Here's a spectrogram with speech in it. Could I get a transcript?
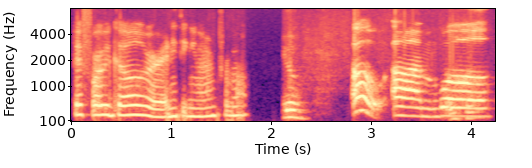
before we go or anything you want to promote? You. Oh, um, well,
